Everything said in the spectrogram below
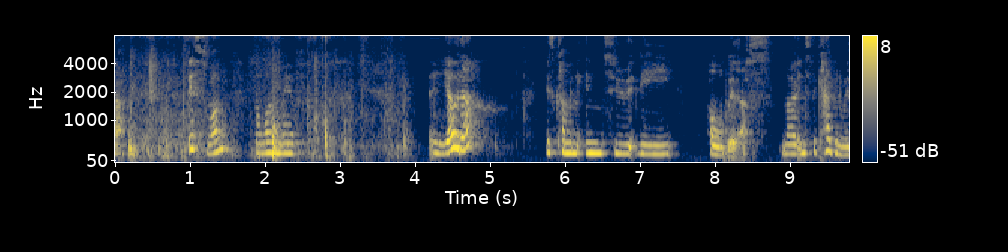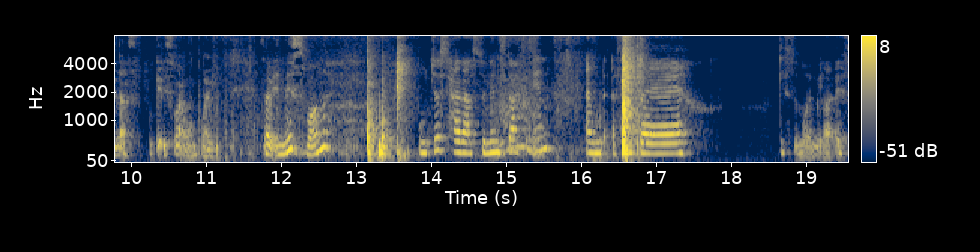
Ah, this one, the one with Yoda, is coming into the hold with us no, into the cabin with us. We'll get this right at one point. So in this one, we'll just have our swimming stuff in and a spare, this is annoying me like this.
